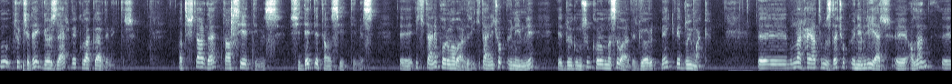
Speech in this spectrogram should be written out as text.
Bu Türkçe'de gözler ve kulaklar demektir. Atışlarda tavsiye ettiğimiz, şiddetle tavsiye ettiğimiz e, iki tane koruma vardır. İki tane çok önemli e, duygumuzun korunması vardır. Görmek ve duymak. E, Bunlar hayatımızda çok önemli yer e, alan e,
